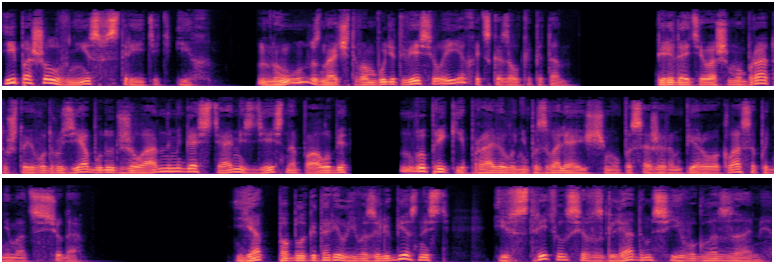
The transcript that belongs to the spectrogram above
и пошел вниз встретить их. «Ну, значит, вам будет весело ехать», — сказал капитан. «Передайте вашему брату, что его друзья будут желанными гостями здесь, на палубе, вопреки правилу, не позволяющему пассажирам первого класса подниматься сюда». Я поблагодарил его за любезность и встретился взглядом с его глазами.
